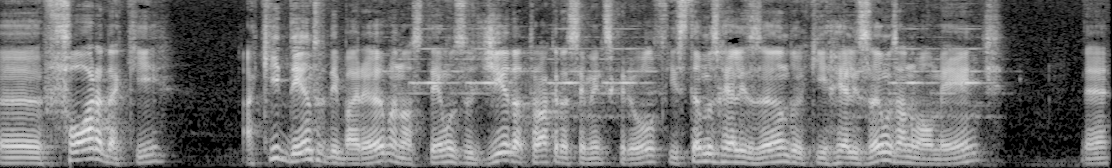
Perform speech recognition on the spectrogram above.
uh, fora daqui. Aqui dentro de Ibarama nós temos o Dia da Troca das Sementes Crioulas, que estamos realizando, que realizamos anualmente. Né?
